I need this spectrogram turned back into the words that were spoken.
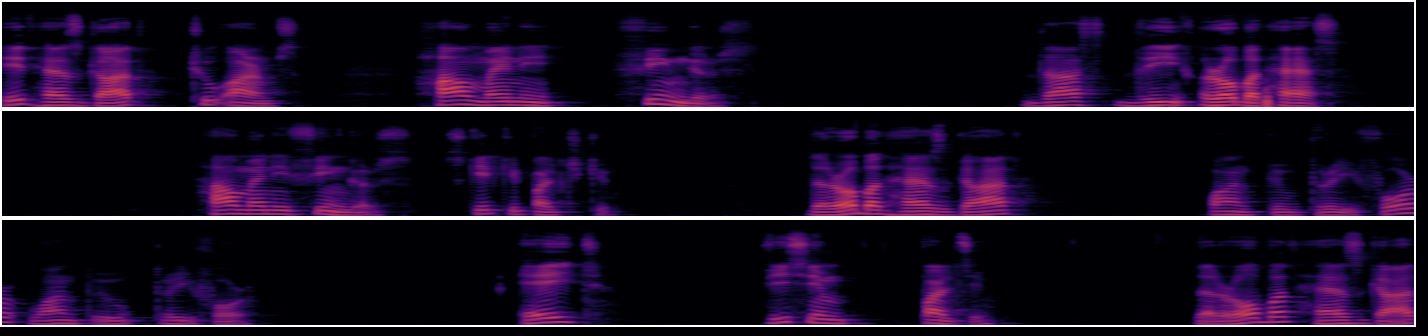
It has got two arms. How many fingers does the robot has? How many fingers? Скільки пальчиків? The robot has got one, two, three, four, one, two, three, four. Eight. Вісім пальців. The robot has got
